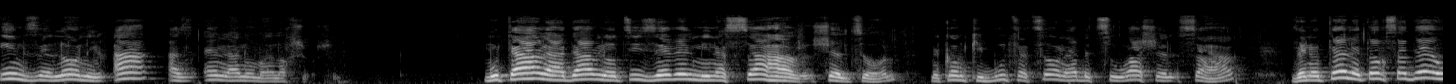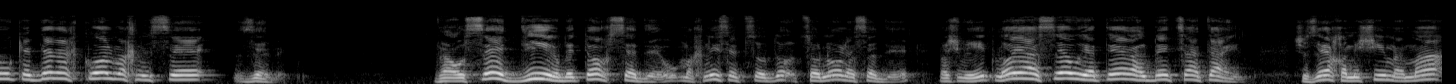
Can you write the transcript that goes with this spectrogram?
אם זה לא נראה, אז אין לנו מה לחשוש. מותר לאדם להוציא זבל מן הסהר של צאן, מקום קיבוץ הצאן היה בצורה של סהר, ונותן לתוך שדהו כדרך כל מכניסי זבל. והעושה דיר בתוך שדהו, מכניס את צונו לשדה, בשביעית, לא יעשהו יתר על בית צעתיים, שזה חמישים אמה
